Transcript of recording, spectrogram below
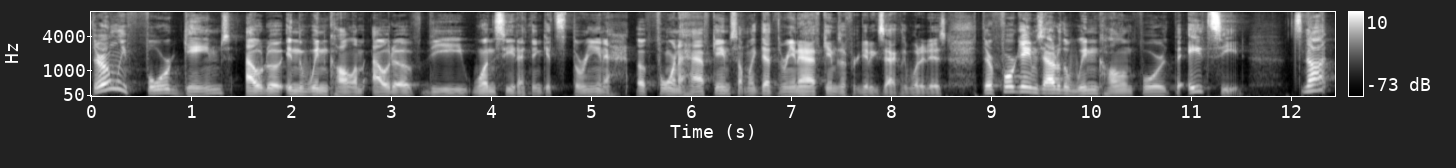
there are only four games out of in the win column out of the one seed. I think it's three and a uh, four and a half games, something like that. Three and a half games. I forget exactly what it is. There are four games out of the win column for the eighth seed. It's not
